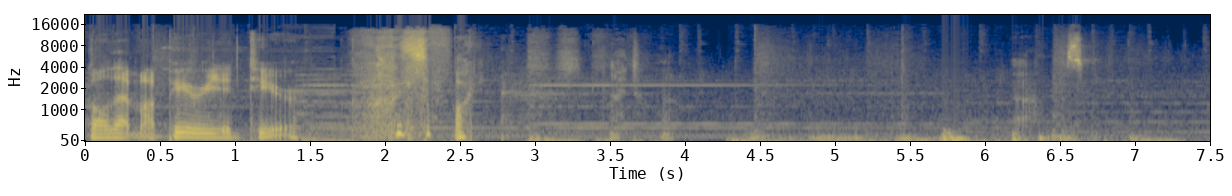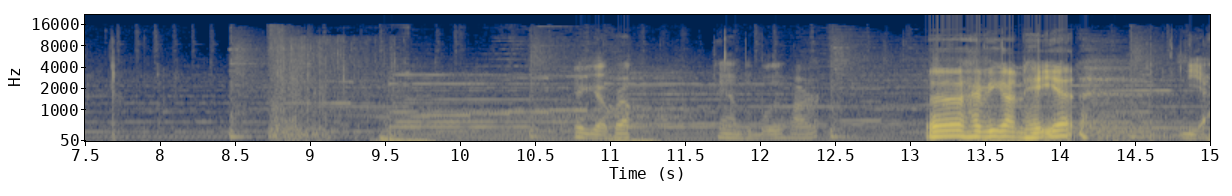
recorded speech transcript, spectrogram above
Call that my period tear. what the fuck? I don't know. Ah, this- There you go, bro. Can have the blue heart. Uh, have you gotten hit yet? Yeah.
